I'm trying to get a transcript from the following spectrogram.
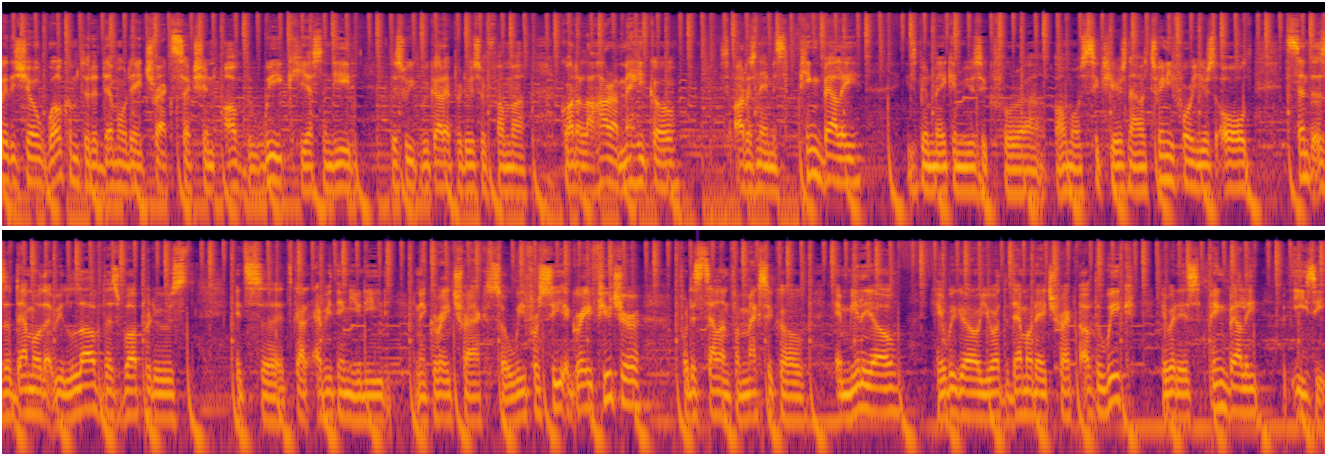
Halfway the show. Welcome to the demo day track section of the week. Yes, indeed. This week we got a producer from uh, Guadalajara, Mexico. His artist name is Pink Belly. He's been making music for uh, almost six years now. 24 years old. Sent us a demo that we love. That's well produced. It's uh, it's got everything you need in a great track. So we foresee a great future for this talent from Mexico, Emilio. Here we go. You are the demo day track of the week. Here it is, Pink Belly, Easy.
